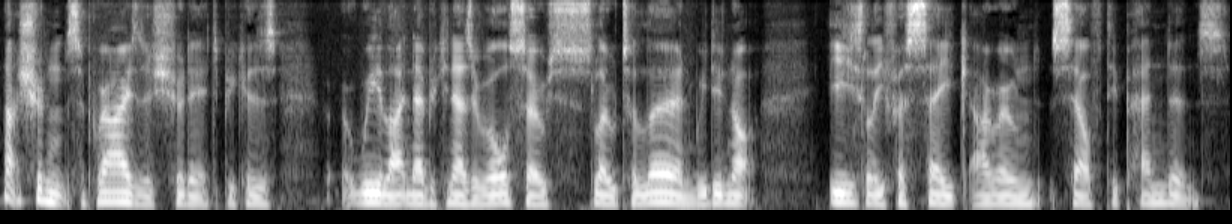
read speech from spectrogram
That shouldn't surprise us, should it? Because we, like Nebuchadnezzar, are also slow to learn. We did not easily forsake our own self dependence.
